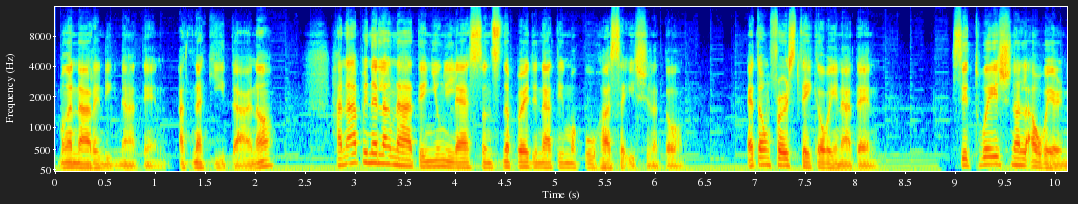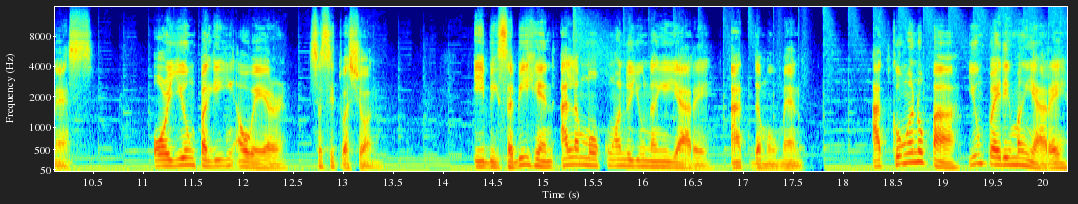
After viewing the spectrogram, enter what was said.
mga narinig natin at nakita, no? Hanapin na lang natin yung lessons na pwede nating makuha sa issue na to. Ito ang first takeaway natin. Situational awareness or yung pagiging aware sa sitwasyon. Ibig sabihin, alam mo kung ano yung nangyayari at the moment. At kung ano pa yung pwedeng mangyari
